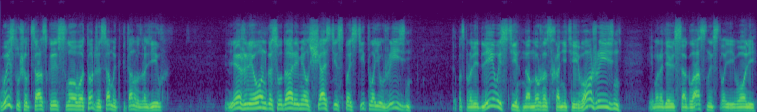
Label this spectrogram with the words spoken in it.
Выслушав царское слово, тот же самый капитан возразил, «Ежели он, государь, имел счастье спасти твою жизнь, то по справедливости нам нужно сохранить и его жизнь, и мы, надеюсь, согласны с твоей волей.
